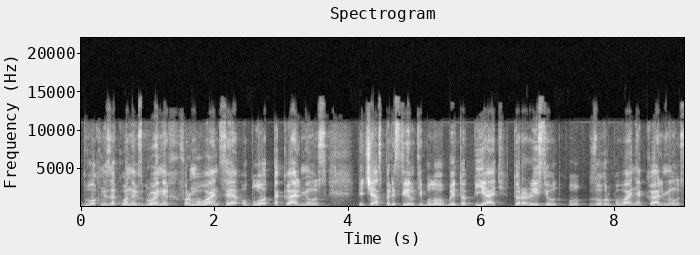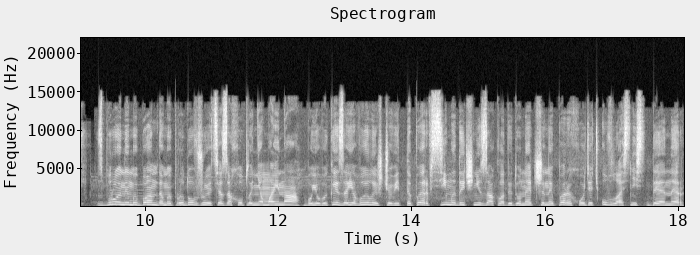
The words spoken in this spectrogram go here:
двох незаконних збройних формувань – це Оплот та Кальміус. Під час перестрілки було вбито п'ять терористів з угрупування Кальміус. Збройними бандами продовжується захоплення майна. Бойовики заявили, що відтепер всі медичні заклади Донеччини переходять у власність ДНР.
